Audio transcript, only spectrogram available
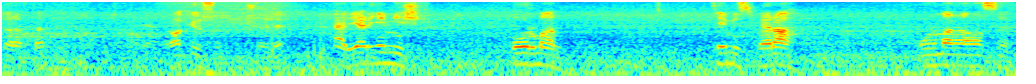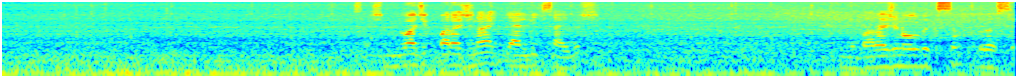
bu taraftan. Yani bakıyorsun şöyle. Her yer yemyeşil. Orman. Temiz, ferah. Orman havası. Mesela şimdi Yuvacık Barajı'na geldik sayılır. Şimdi barajın olduğu kısım burası.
